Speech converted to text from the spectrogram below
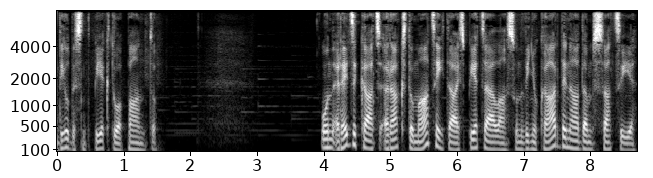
25. pantu. Un redzi, kāds rakstu mācītājs piecēlās un viņu kārdinādams sacīja:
